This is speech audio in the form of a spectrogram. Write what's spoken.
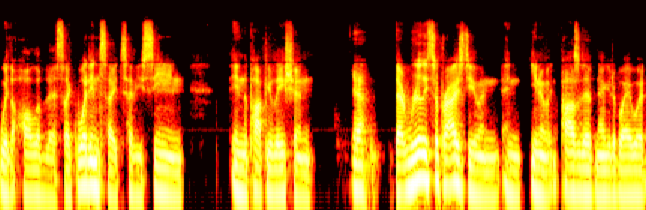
with all of this? Like, what insights have you seen in the population? Yeah, that really surprised you, and and you know, in positive, negative way, what,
